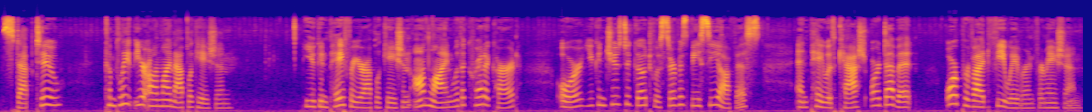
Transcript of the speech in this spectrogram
Step 2. Complete your online application. You can pay for your application online with a credit card, or you can choose to go to a Service BC office and pay with cash or debit, or provide fee waiver information.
